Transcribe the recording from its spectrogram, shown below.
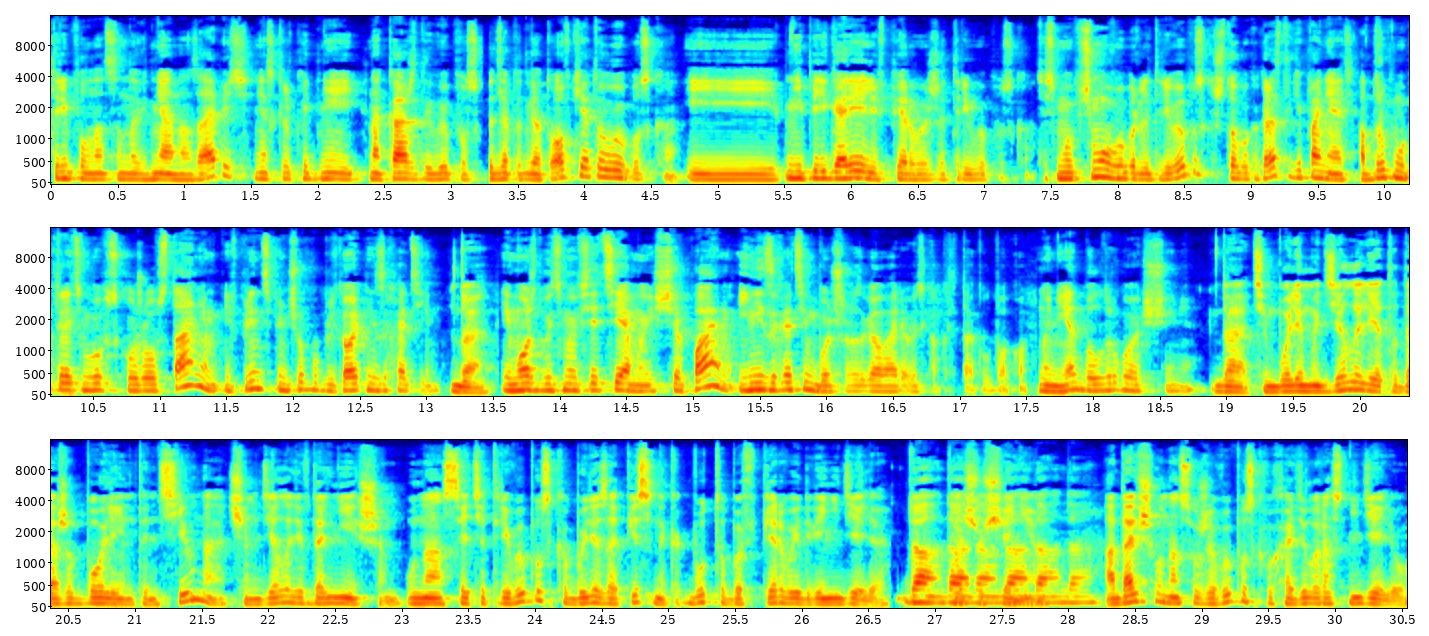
три полноценных дня на запись, несколько дней на каждый выпуск для подготовки этого выпуска, и не перегорели в первые же три выпуска. То есть мы почему выбрали три выпуска? Чтобы как раз-таки понять, а вдруг мы к третьему выпуску уже устанем и, в принципе, ничего публиковать не захотим. да. И, может быть, мы все темы исчерпаем и не захотим больше разговаривать как-то так глубоко. Но нет, было другое ощущение. Да, тем более мы делали это даже более интенсивно, чем делали в дальнейшем. У нас эти три выпуска были записаны как будто бы в первые две недели. Да, да, да, да, ощущениям. да, да. А дальше у нас уже выпуск выходил раз в неделю.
